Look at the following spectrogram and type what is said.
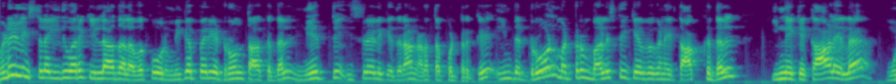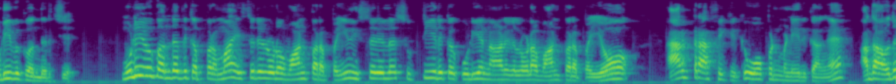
மிடில் ஈஸ்டில் இதுவரைக்கும் இல்லாத அளவுக்கு ஒரு மிகப்பெரிய ட்ரோன் தாக்குதல் நேற்று இஸ்ரேலுக்கு எதிராக நடத்தப்பட்டிருக்கு. இந்த ட்ரோன் மற்றும் பலிஸ்டிக் ஏவுகணை தாக்குதல் இன்னைக்கு காலையில் முடிவுக்கு வந்துருச்சு. முடிவுக்கு வந்ததுக்கு அப்புறமா இஸ்ரேலோட வான்பரப்பையும் இஸ்ரேலை சுற்றி இருக்கக்கூடிய நாடுகளோட வான்பரப்பையும் ஏர் டிராஃபிக்கு ஓப்பன் பண்ணியிருக்காங்க. அதாவது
